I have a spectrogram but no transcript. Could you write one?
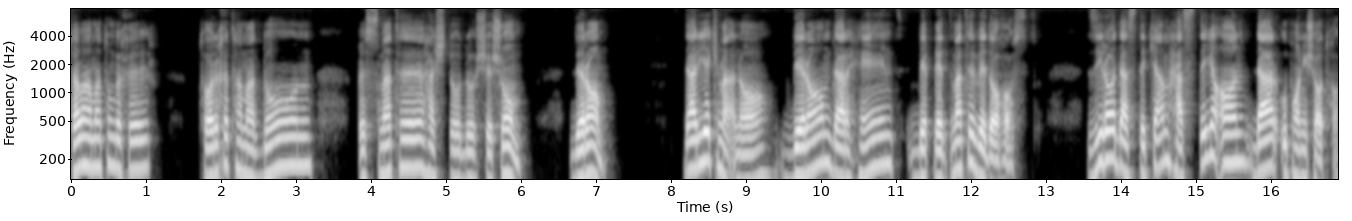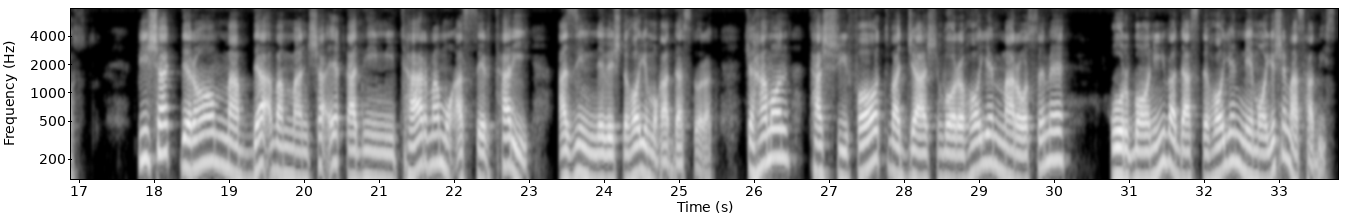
شب همتون بخیر. تاریخ تمدن قسمت 86 درام. در یک معنا درام در هند به قدمت وداهاست زیرا دست کم هسته آن در اوپانیشاد هاست. بیشک درام مبدع و منشأ قدیمی تر و مؤثرتری از این نوشته های مقدس دارد که همان تشریفات و جشنواره های مراسم قربانی و دسته های نمایش مذهبی است.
